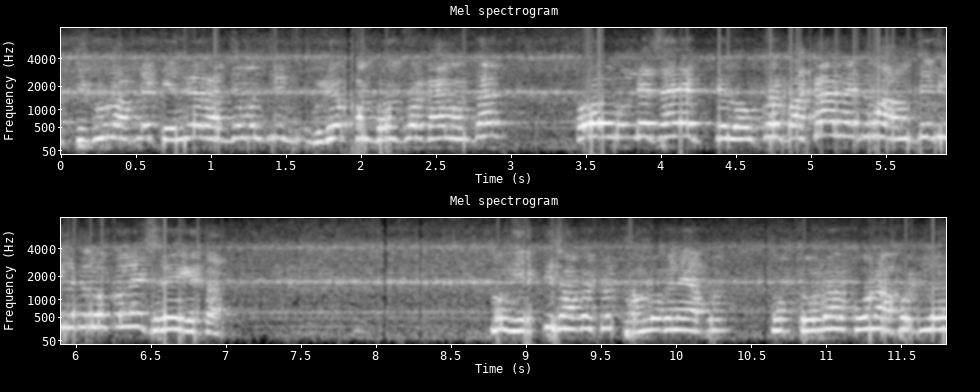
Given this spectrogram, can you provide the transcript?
तिकडून आपले केंद्रीय राज्यमंत्री व्हिडिओ कॉन्फरन्सवर काय म्हणतात? हो मुंडे साहेब ते लवकर टाका नाही तर मग आमच्या जिल्ह्यातील लोकांना श्रेय घेतात. मग एकतीस ऑगस्टला थांबलो का नाही आपण? मग तोंडावर कोण आपटलं?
